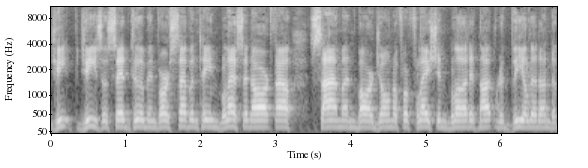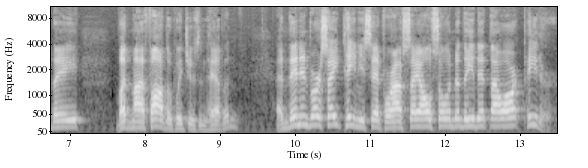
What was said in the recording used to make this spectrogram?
Jesus said to him in verse 17, Blessed art thou, Simon Barjona, for flesh and blood hath not revealed it unto thee, but my Father which is in heaven. And then in verse 18 he said, For I say also unto thee that thou art Peter,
